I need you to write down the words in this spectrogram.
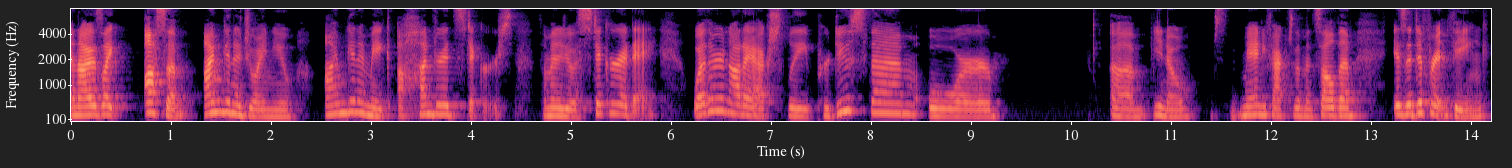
and i was like awesome. I'm going to join you. I'm going to make a hundred stickers. So i'm going to do a sticker a day. Whether or not I actually produce them or, um, you know, manufacture them and sell them is a different thing,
